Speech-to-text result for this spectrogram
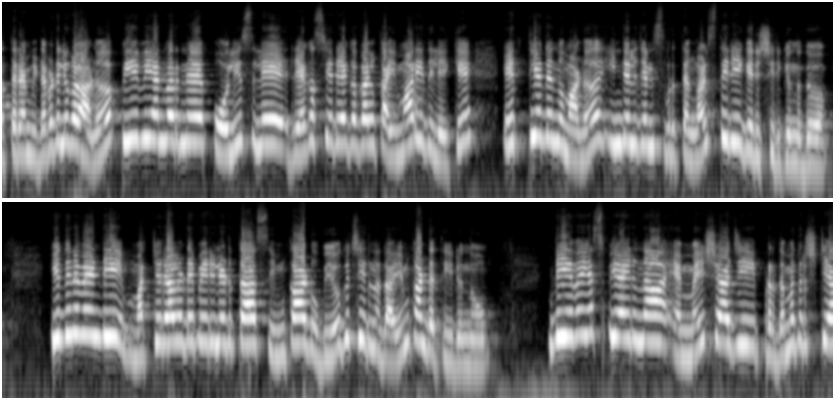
അത്തരം ഇടപെടലുകളാണ് പി വി അൻവറിന് പോലീസിലെ രഹസ്യരേഖകൾ കൈമാറിയതിലേക്ക് എത്തിയതെന്നുമാണ് ഇന്റലിജൻസ് വൃത്തങ്ങൾ സ്ഥിരീകരിച്ചിരിക്കുന്നത്. ഇതിനുവേണ്ടി മറ്റൊരാളുടെ പേരിലെടുത്ത സിം കാർഡ് ഉപയോഗിച്ചിരുന്നതായും കണ്ടെത്തിയിരുന്നു. ഡിവൈഎസ്പി ആയിരുന്ന എം ഐ ഷാജി പ്രഥമ ദൃഷ്ട്യാ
